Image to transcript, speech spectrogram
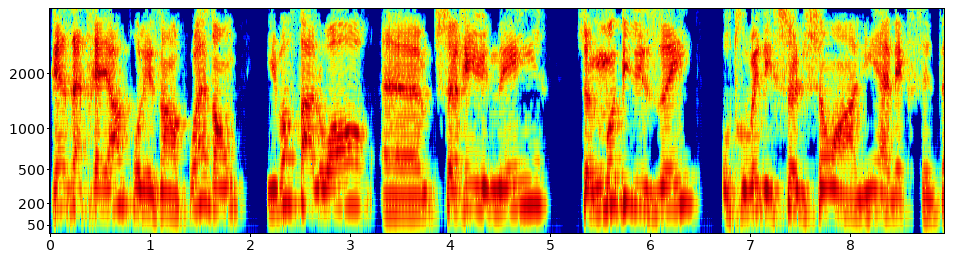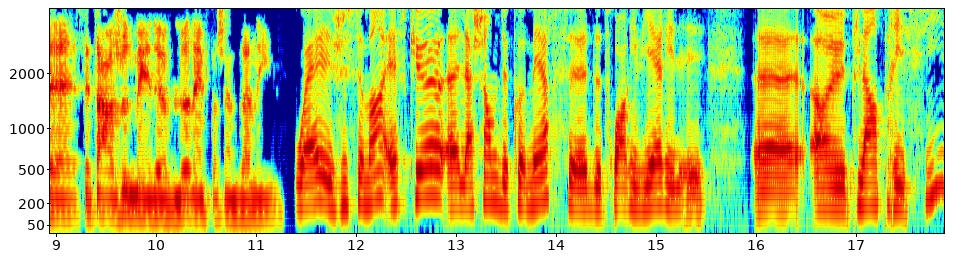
très attrayante pour les emplois. Donc, il va falloir se réunir, se mobiliser pour trouver des solutions en lien avec euh, cet enjeu de main-d'œuvre-là dans les prochaines années. Oui, justement, est-ce que euh, la Chambre de commerce euh, de Trois-Rivières a un plan précis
